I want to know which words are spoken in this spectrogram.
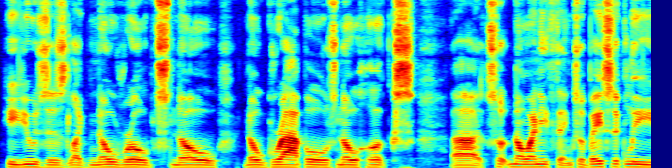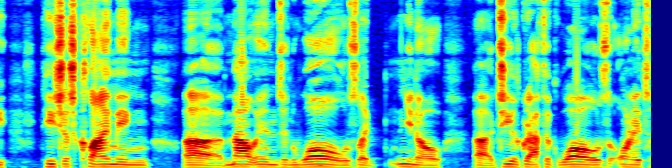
he uses like no ropes, no no grapples, no hooks. uh, so no anything. So basically, he's just climbing uh, mountains and walls, like you know, uh, geographic walls on its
